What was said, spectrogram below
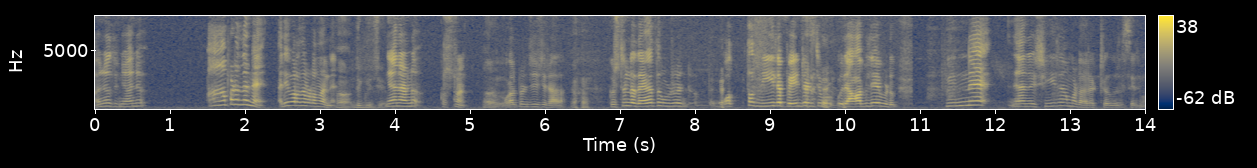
അതിനകത്ത് ഞാൻ ആ പടം തന്നെ അരി പറഞ്ഞ പടം തന്നെ. ഞാനാണ് കൃഷ്ണൻ കൽപ്പന ചേച്ചി രാധ. കൃഷ്ണന്റെ ദേഹത്ത് മുഴുവൻ മൊത്തം നീല പെയിന്റ് അടിച്ച് രാവിലെ വിടും. പിന്നെ ഞാൻ ഷീലാമ്മ ഡയറക്ടർ ചെയ്തൊരു സിനിമ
